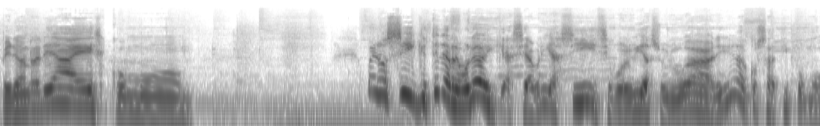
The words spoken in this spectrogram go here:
pero en realidad es como... Bueno, sí, que usted la revolaba y que se abría así y se volvía a su lugar. Y era una cosa tipo mo-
